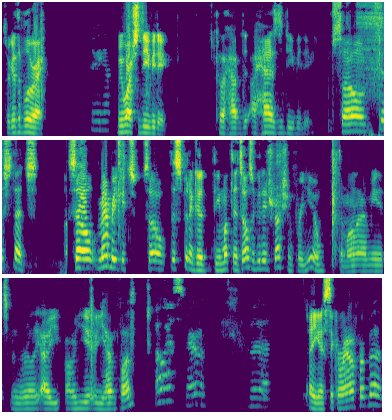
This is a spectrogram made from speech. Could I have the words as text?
So get the Blu-ray. There you go. We watched the DVD because I have the, I has the DVD. So guess that's. So remember, you could. So this has been a good theme month. It's also a good introduction for you, Simona. I mean, it's been really. Are you are you are you having fun? Oh yes, very. The Are you gonna stick around for a bit?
